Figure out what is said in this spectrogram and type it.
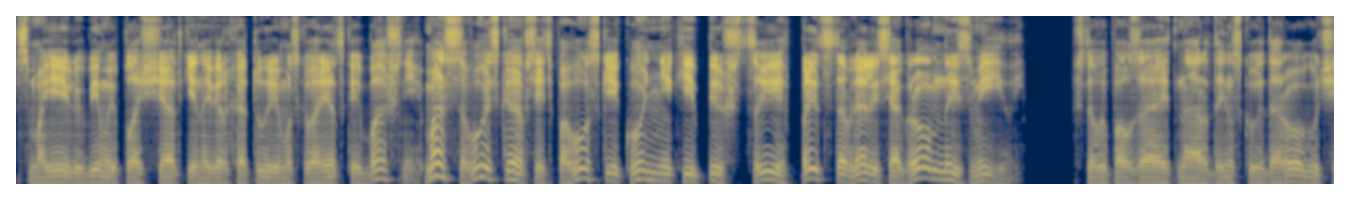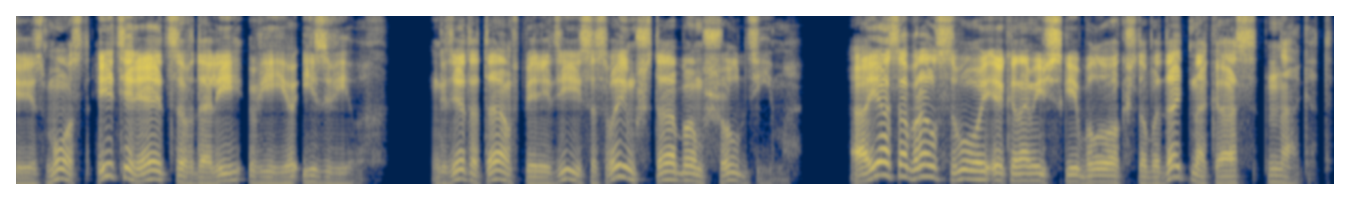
С моей любимой площадки на верхотуре Москворецкой башни масса войска, все эти повозки, конники, пешцы представлялись огромной змеей, что выползает на Ордынскую дорогу через мост и теряется вдали в ее извивах. Где-то там впереди со своим штабом шел Дима. А я собрал свой экономический блок, чтобы дать наказ на год.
